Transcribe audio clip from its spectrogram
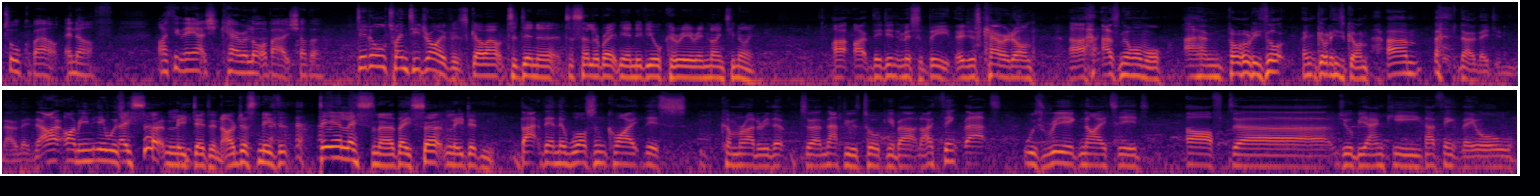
talk about enough. I think they actually care a lot about each other. Did all 20 drivers go out to dinner to celebrate the end of your career in 99? I, I, they didn't miss a beat. They just carried on uh, as normal and probably thought, thank God he's gone. Um, no, they didn't. No, they didn't. I, I mean, it was. They certainly didn't. I just need to. Dear listener, they certainly didn't. Back then, there wasn't quite this camaraderie that uh, Natalie was talking about. And I think that was reignited after uh, Jules Bianchi. I think they all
